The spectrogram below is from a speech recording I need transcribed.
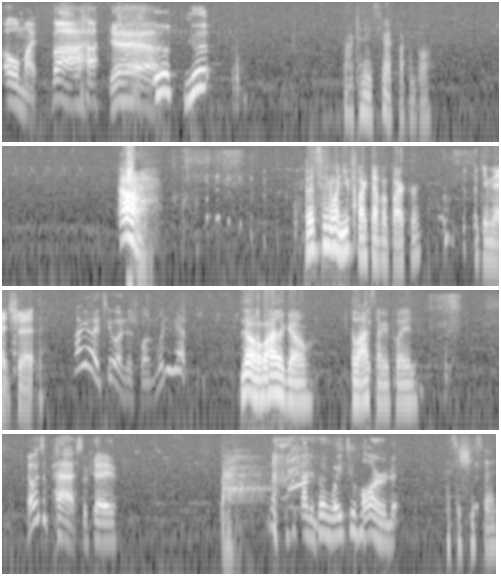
Oh my fa! Yeah! Uh, no. Oh, I can't even see my fucking ball. Oh! this is the one you fucked up on Parker. Give me that shit. I got a two on this one. What do you got? No, a while ago. The last time we played. That was a pass, okay? God, you're going way too hard. That's what she said.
